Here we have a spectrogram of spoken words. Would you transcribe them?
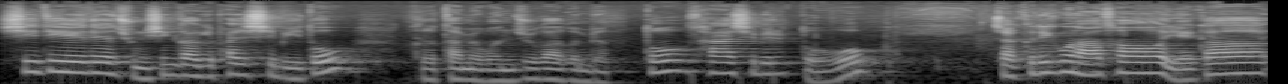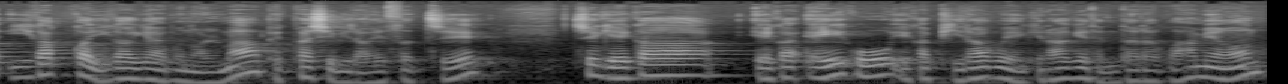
CD에 대한 중심각이 82도 그렇다면 원주각은 몇 도? 41도 자 그리고 나서 얘가 이 각과 이 각의 합은 얼마? 180이라고 했었지 즉 얘가 얘가 A고 얘가 B라고 얘기를 하게 된다라고 하면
